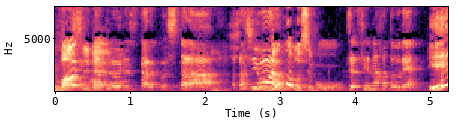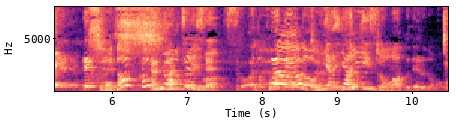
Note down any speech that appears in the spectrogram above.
マジプーでルスカルプしたら、私はどこの脂肪じゃ背中と腕？え？で背中がっちりしてすごいあのこうやってやるとあーや全然ヤンキースのマーク出るの。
